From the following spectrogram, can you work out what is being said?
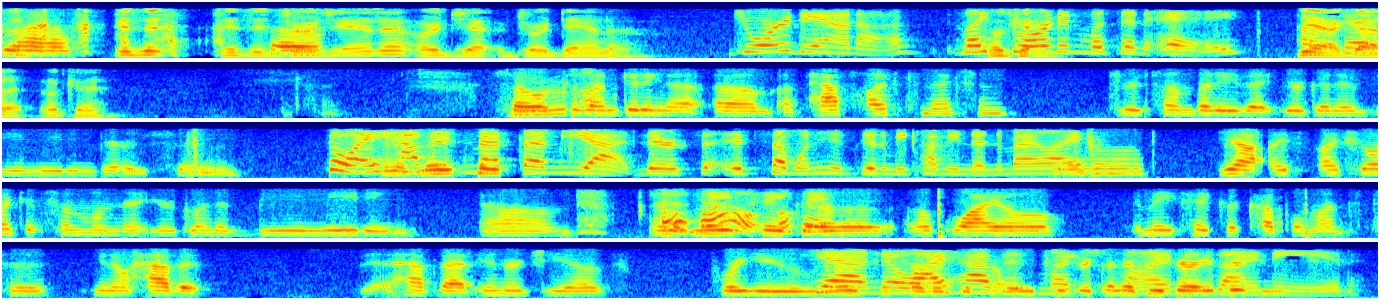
Yeah. Is it is it So- Georgiana or J- Jordana? Jordana, like Okay. Jordan with an A. Yeah, Okay. I got it. Okay. So Mhm. because I'm getting a um, a past life connection through somebody that you're going to be meeting very soon. So I And haven't met take- them yet. There's it's someone who's going to be coming into my life. Uh, yeah, I I feel like it's someone that you're going to be meeting. Um and Oh, it may wow, take okay. a, a while. It may take a couple months to, you know, have it have that energy of where you yeah, notice each no, other I have differently as 'cause much going to be time very as I need.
